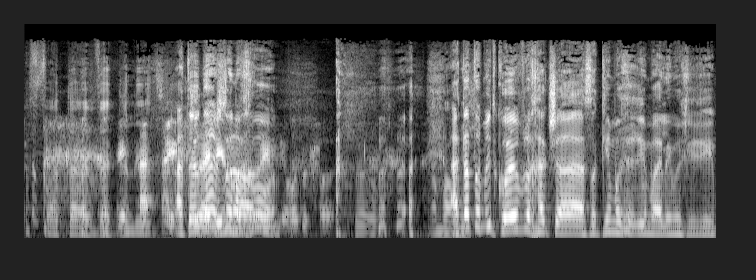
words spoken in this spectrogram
איפה אתה הבאת לי את זה? אתה יודע שזה נכון. אתה. תמיד כואב לך כשעסקים אחרים מעלים מחירים.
